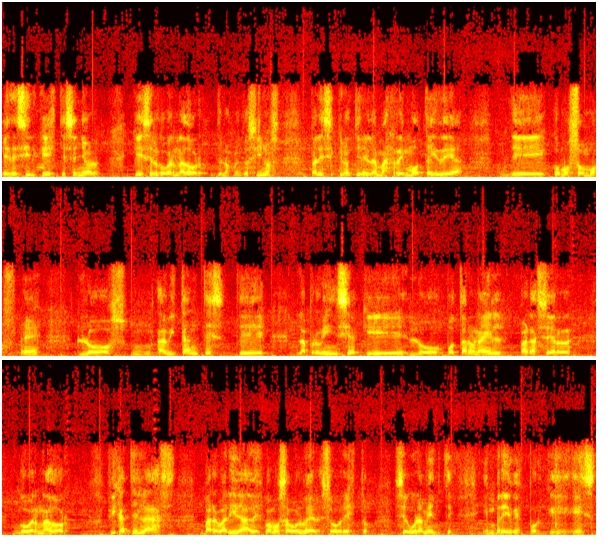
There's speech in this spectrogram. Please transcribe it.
Es decir, que este señor, que es el gobernador de los mendocinos, parece que no tiene la más remota idea de cómo somos ¿eh? Los mm, habitantes de la provincia que lo votaron a él para ser gobernador. Fíjate las barbaridades. Vamos a volver sobre esto, seguramente, en breve, porque es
